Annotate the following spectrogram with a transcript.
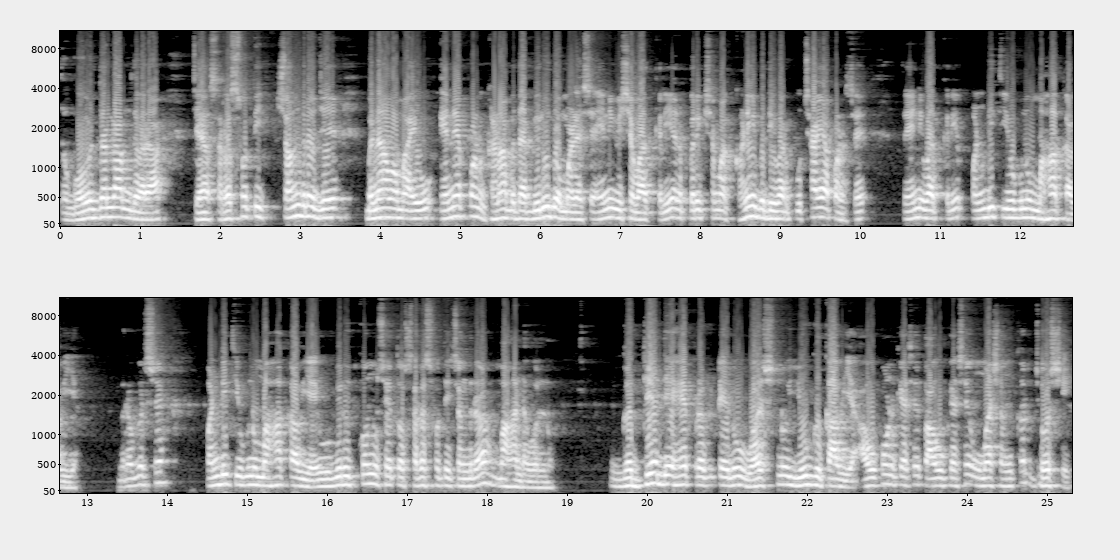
તો ગોવર્ધન રામ દ્વારા આ સરસ્વતી ચંદ્ર જે બનાવવામાં આવ્યું, એને પણ ઘણા બધા બિરુદો મળે છે. એની વિશે વાત કરીએ અને પરીક્ષામાં ઘણી બધી વાર પૂછાયા પણ છે. તો એની વાત કરીએ, પંડિત યુગનું મહાકાવ્ય. બરાબર છે? પંડિત યુગનું મહાકાવ્ય, એવું બિરુદ કોનું છે? તો સરસ્વતી ચંદ્ર મહાનવલનું. ગદ્ય દેહે પ્રગટેલું વર્ષનું યુગ કાવ્ય. આવું કોણ કહેશે? તો આવું કહેશે ઉમાશંકર જોશી.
